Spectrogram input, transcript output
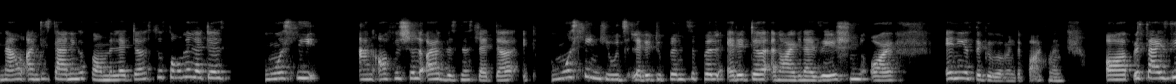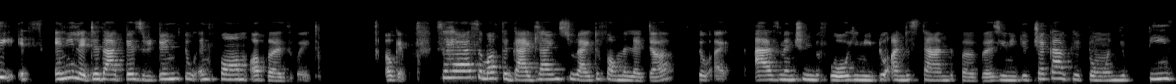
now understanding a formal letter. So formal letter is mostly an official or a business letter. It mostly includes letter to principal, editor, an organization, or any of the government department. Or precisely, it's any letter that is written to inform or persuade. Okay, so here are some of the guidelines to write a formal letter. So I, as mentioned before, you need to understand the purpose. You need to check out your tone. You please,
